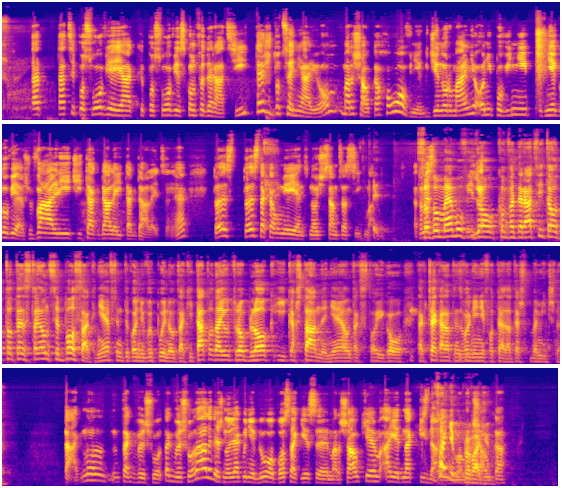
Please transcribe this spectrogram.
tacy posłowie jak posłowie z Konfederacji też doceniają marszałka Hołownię, gdzie normalnie oni powinni w niego, wiesz, walić i tak dalej, i tak dalej, co nie? To jest, to jest taka umiejętność samca Sigma. Co Natomiast do memów i do Konfederacji, to, to ten stojący bosak, nie? W tym tygodniu wypłynął taki tato na jutro blok i kasztany, nie? On tak stoi koło, tak czeka na ten zwolnienie fotela, też memiczne. Tak, no tak wyszło, tak wyszło, no ale wiesz, no jakby nie było, Bosak jest e, marszałkiem, a jednak pizda. Fajnie poprowadził. Tak,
